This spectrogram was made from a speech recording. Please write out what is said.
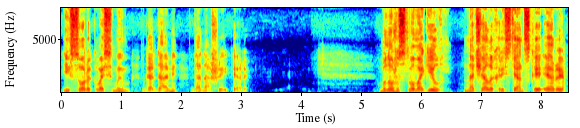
и 48 годами до нашей эры. Множество могил начала христианской эры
